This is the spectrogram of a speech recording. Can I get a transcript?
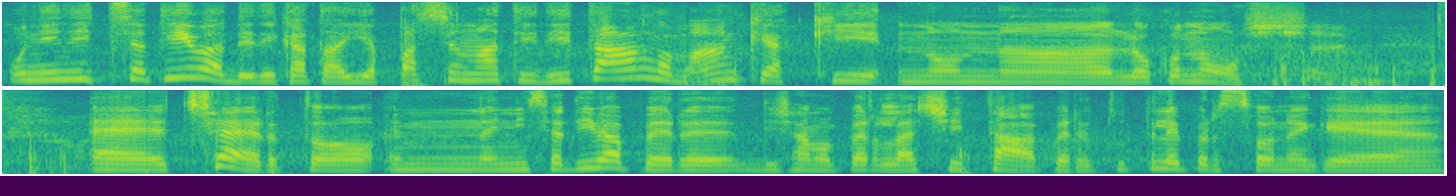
Un'iniziativa dedicata agli appassionati di tango ma anche a chi non eh, lo conosce. Eh, certo, è un'iniziativa per, diciamo, per la città, per tutte le persone che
